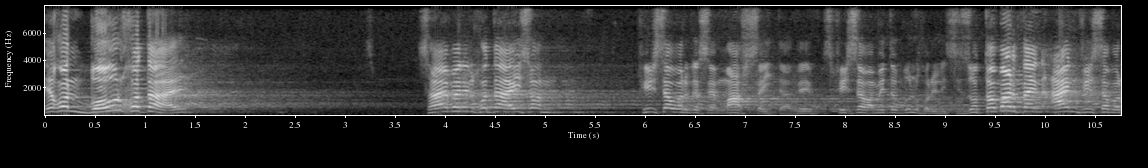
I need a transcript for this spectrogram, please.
এখন বউর কথায় সাহেবানির কথা আইসন ফিরসাবর গেছে মাফ চাইতা, যে ফিরসাব আমি তো ভুল করে লিছি যতবার তাই আইন ফিরসাবর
